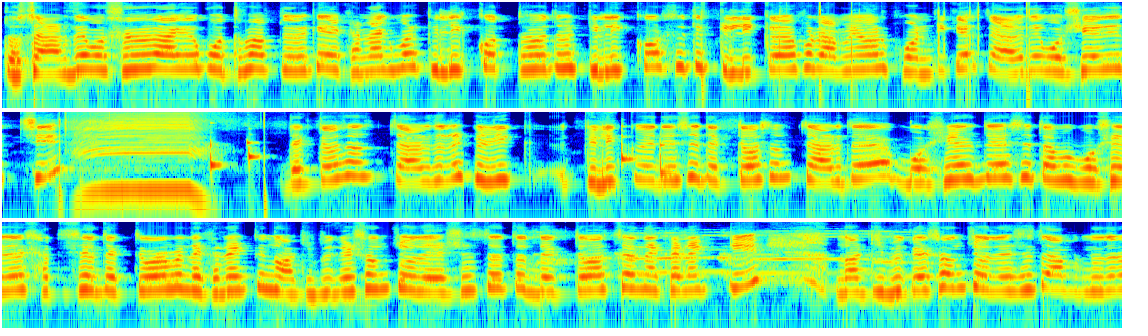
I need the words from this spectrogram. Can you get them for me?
তো চার্জে বসানোর আগে প্রথমে আপনাদেরকে এখানে একবার ক্লিক করতে হবে। তুমি ক্লিক করছি, তো ক্লিক করার পর আমি আমার ফোনটিকে চার্জে বসিয়ে দিচ্ছি। দেখতে পাচ্ছেন চার্জারে ক্লিক ক্লিক করে দিয়েছে, দেখতে পাচ্ছেন চার্জারে বসিয়ে দিয়েছে, তারপর বসিয়ে দেওয়ার সাথে সাথে দেখতে পারবেন এখানে একটি নোটিফিকেশন চলে এসেছে। তো দেখতে পাচ্ছেন এখানে একটি নোটিফিকেশন চলে এসেছে। আপনাদের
